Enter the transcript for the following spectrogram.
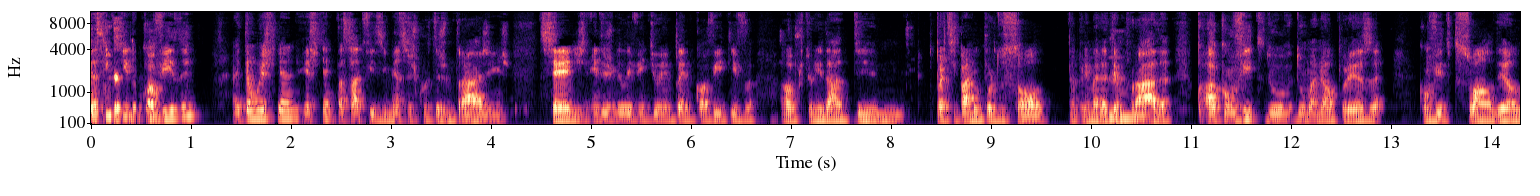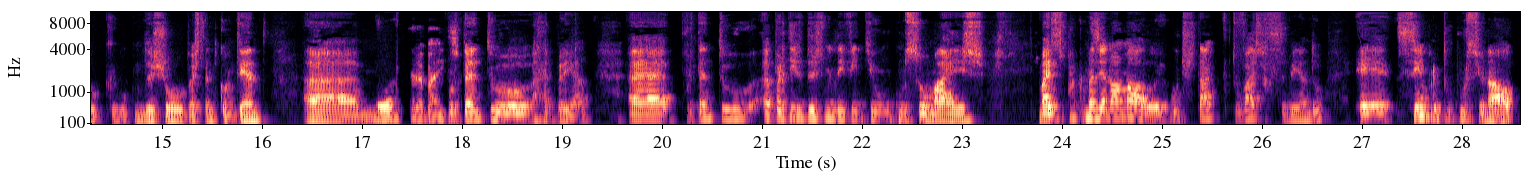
assim que saí do Covid, então este ano, este ano passado fiz imensas curtas-metragens, séries. Em 2021, em pleno Covid, tive a oportunidade de, de participar no Pôr do Sol, na primeira uhum. temporada, uhum. ao convite do, do Manuel Pureza, convite pessoal dele, o que, o que me deixou bastante contente. Uh, Boa, parabéns. Portanto, obrigado. Uh, portanto, a partir de 2021 começou mais, mais mas é normal, o destaque que tu vais recebendo é sempre proporcional,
